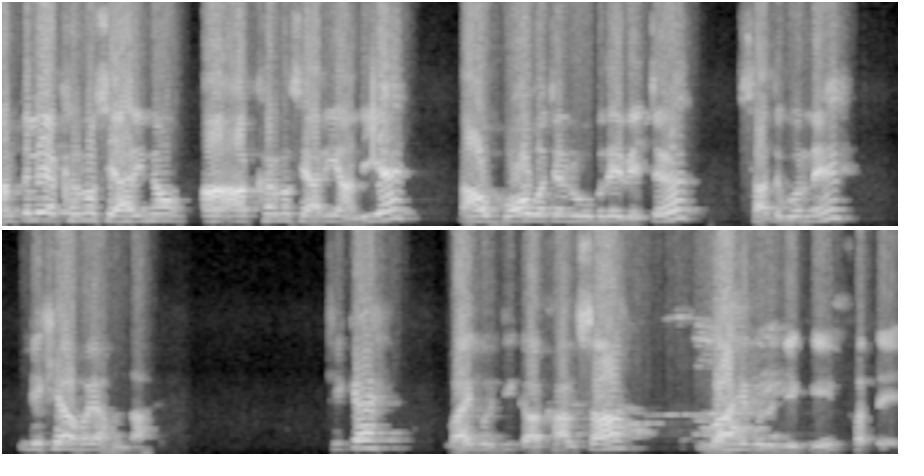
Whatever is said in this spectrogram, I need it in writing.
ਅੰਤਲੇ ਅੱਖਰ ਨੂੰ ਸਿਹਾਰੀ ਨੂੰ ਅੱਖਰ ਨੂੰ ਸਿਹਾਰੀ ਆਂਦੀ ਹੈ, ਤਾਂ ਉਹ ਬਹੁ ਵਚਨ ਰੂਪ ਦੇ ਵਿੱਚ ਸਤਿਗੁਰ ਨੇ ਲਿਖਿਆ ਹੋਇਆ ਹੁੰਦਾ ਹੈ। ਠੀਕ ਹੈ? ਵਾਹਿਗੁਰੂ ਜੀ ਕਾ ਖਾਲਸਾ। ਵਾਹਿਗੁਰੂ ਜੀ ਕੀ ਫਤਿਹ।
